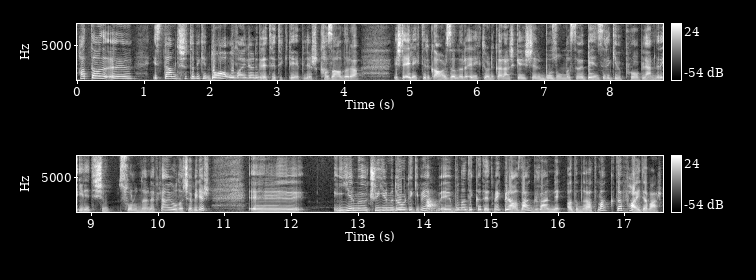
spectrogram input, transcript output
Hatta e, istem dışı tabii ki doğa olaylarını bile tetikleyebilir. Kazalara, işte elektrik arızaları, elektronik araç gelişlerin bozulması ve benzeri gibi problemlere, iletişim sorunlarına falan yol açabilir. 23'ü 24'ü gibi e, buna dikkat etmek biraz daha güvenli adımlar atmakta fayda var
